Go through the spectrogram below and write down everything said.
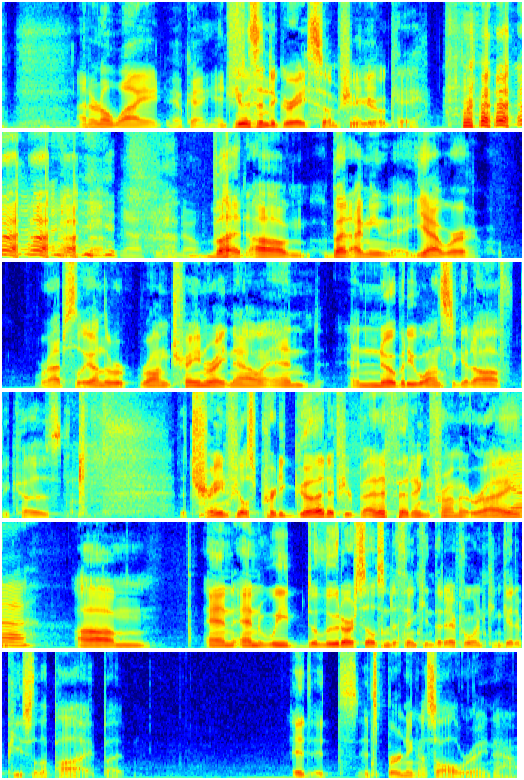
I don't know why. Okay, he was into grace, so I'm sure you're okay. yeah, good to know. but um but i mean yeah we're we're absolutely on the wrong train right now and and nobody wants to get off because the train feels pretty good if you're benefiting from it right Yeah. Um, and and we delude ourselves into thinking that everyone can get a piece of the pie but it, it's it's burning us all right now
